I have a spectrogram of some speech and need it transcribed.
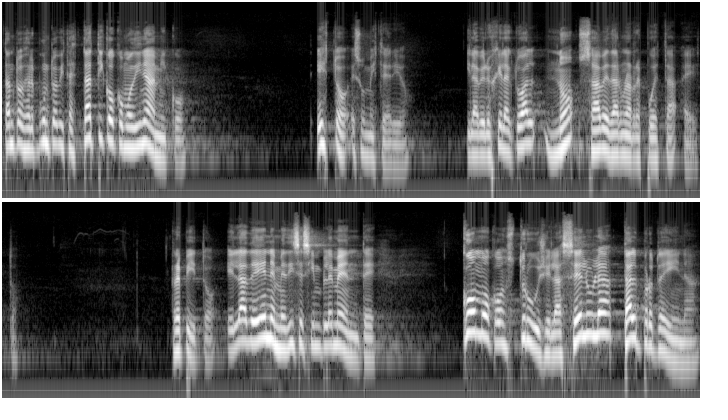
tanto desde el punto de vista estático como dinámico. Esto es un misterio y la biología actual no sabe dar una respuesta a esto. Repito, el ADN me dice simplemente cómo construye la célula tal proteína,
